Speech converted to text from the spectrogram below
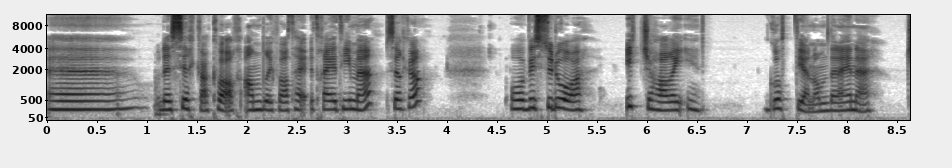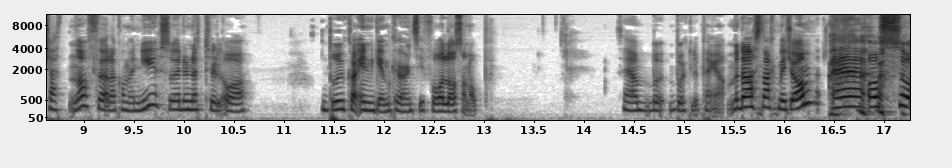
Eh, og det er ca. hver andre hver tredje time, cirka. Og hvis du da ikke har gått gjennom den ene chatten da, før det kommer en ny, så er du nødt til å bruke in game currency for å låse den opp. Så jeg har br brukt litt penger. Men det snakker vi ikke om. Eh, og så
